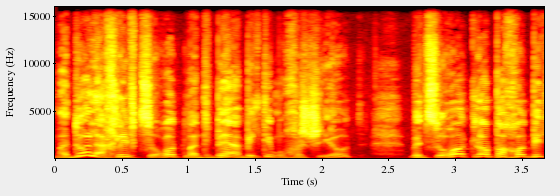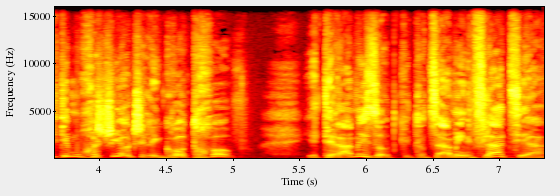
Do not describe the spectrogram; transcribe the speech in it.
מדוע להחליף צורות מטבע בלתי מוחשיות בצורות לא פחות בלתי מוחשיות של אגרות חוב? יתרה מזאת, כתוצאה מאינפלציה,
